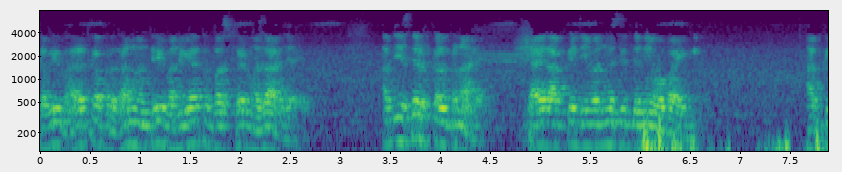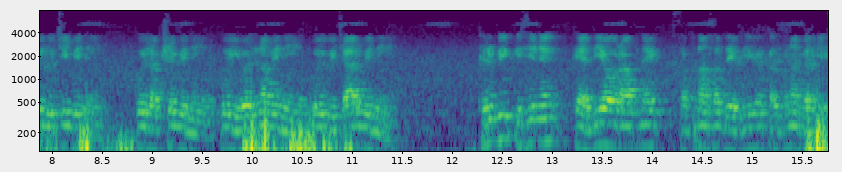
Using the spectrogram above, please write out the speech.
कभी भारत का प्रधानमंत्री बन गया तो बस फिर मज़ा आ जाएगा। अब ये सिर्फ़ कल्पना है, शायद आपके जीवन में सिद्ध नहीं हो पाएगी। आपकी रुचि भी नहीं। कोई लक्ष्य भी नहीं है, कोई योजना भी नहीं है, कोई विचार भी नहीं है। फिर भी किसी ने कह दिया और आपने एक सपना सा देख लिया, कल्पना कर ली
